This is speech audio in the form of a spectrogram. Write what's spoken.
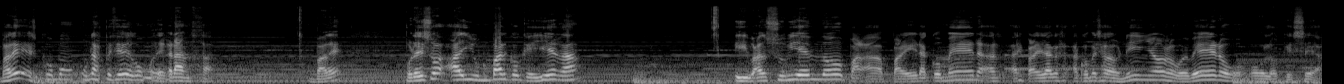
¿Vale? Es como una especie de como de granja. ¿Vale? Por eso hay un barco que llega y van subiendo para, ir a comer, para ir a, a comerse a los niños, o beber, o, o lo que sea.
